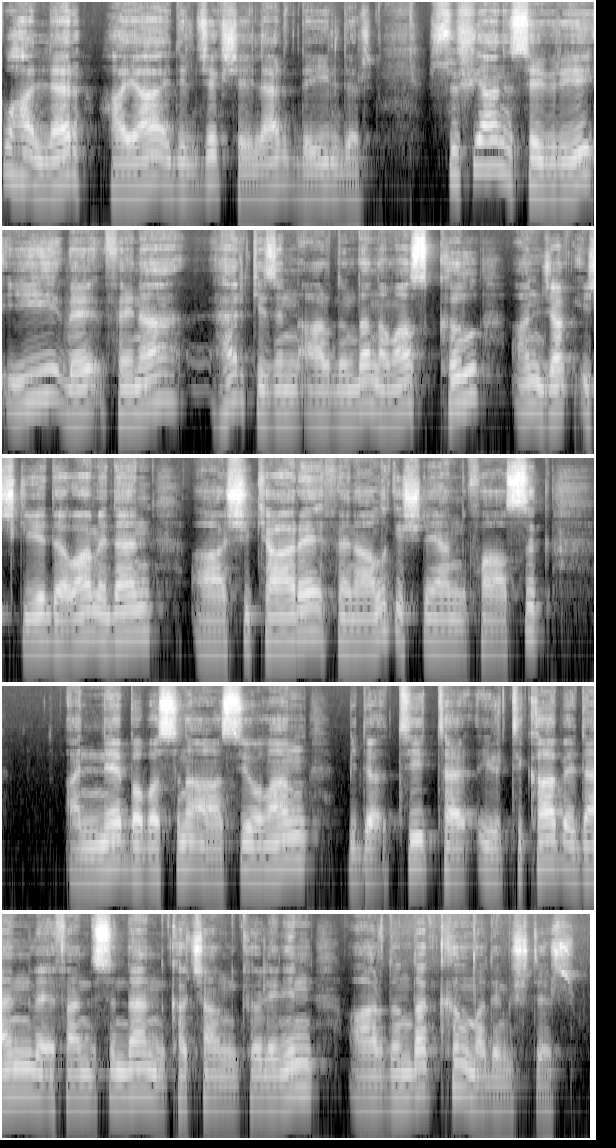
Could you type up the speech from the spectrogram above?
Bu haller haya edilecek şeyler değildir. Süfyan-ı Sevri iyi ve fena herkesin ardında namaz kıl ancak içkiye devam eden, aşikare fenalık işleyen fasık, anne babasına asi olan, bidati ter, irtikab eden ve efendisinden kaçan kölenin ardında kılma demiştir.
